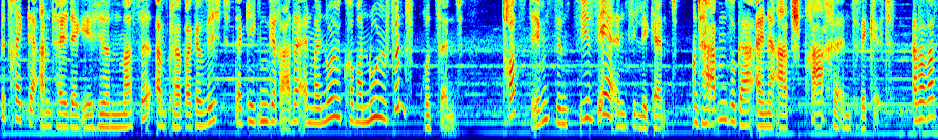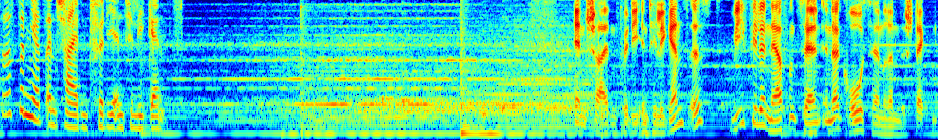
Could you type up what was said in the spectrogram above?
beträgt der Anteil der Gehirnmasse am Körpergewicht dagegen gerade einmal 0,05 Prozent. Trotzdem sind sie sehr intelligent und haben sogar eine Art Sprache entwickelt. Aber was ist denn jetzt entscheidend für die Intelligenz? Entscheidend für die Intelligenz ist, wie viele Nervenzellen in der Großhirnrinde stecken.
